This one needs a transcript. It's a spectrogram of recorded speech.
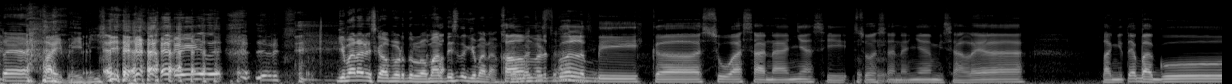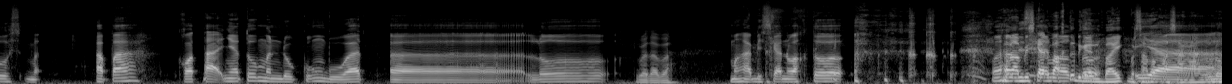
tet hi baby Gitu. Jadi, gimana nih kalau menurut lu romantis itu gimana Kalau menurut gue lebih ke suasananya sih, suasananya misalnya langitnya bagus, apa kotanya tuh mendukung buat eh lo Buat apa? menghabiskan waktu Menghabiskan waktu dengan baik bersama Iya, pasangan lu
